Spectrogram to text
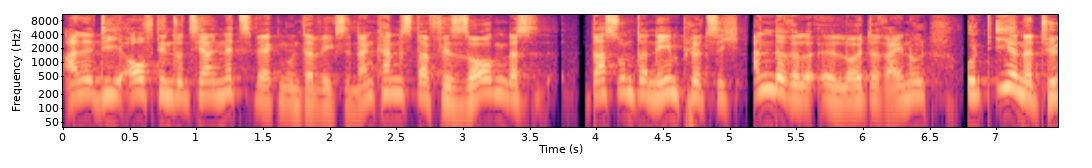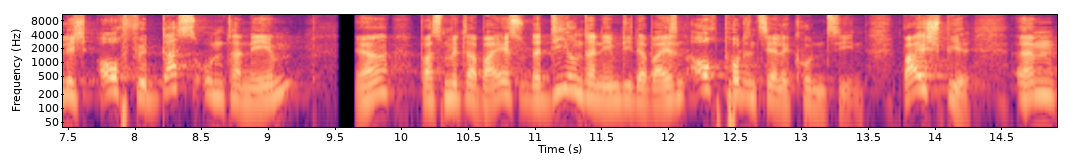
alle, die auf den sozialen Netzwerken unterwegs sind, dann kann es dafür sorgen, dass das Unternehmen plötzlich andere äh, Leute reinholt und ihr natürlich auch für das Unternehmen ja, was mit dabei ist oder die Unternehmen, die dabei sind, auch potenzielle Kunden ziehen. Beispiel, ähm,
